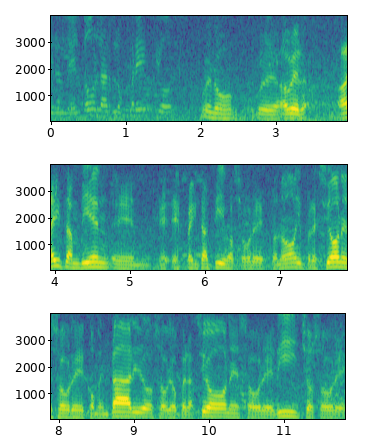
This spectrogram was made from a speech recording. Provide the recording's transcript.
el, el dólar, los precios? Bueno, pues, a ver, hay también eh, expectativas sobre esto, ¿no? Y presiones sobre comentarios, sobre operaciones, sobre dichos, sobre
